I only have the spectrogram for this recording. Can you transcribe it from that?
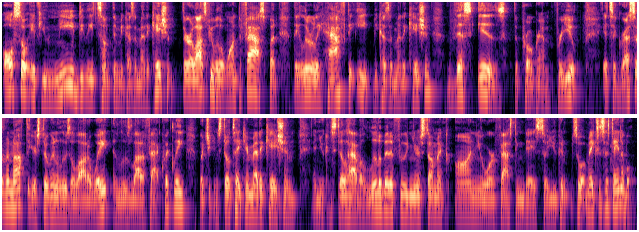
Also, if you need to eat something because of medication. There are lots of people that want to fast, but they literally have to eat because of medication. This is the program for you. It's aggressive enough that you're still going to lose a lot of weight and lose a lot of fat quickly, but you can still take your medication and you can still have a little bit of food in your stomach on your fasting days so you can so it makes it sustainable.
